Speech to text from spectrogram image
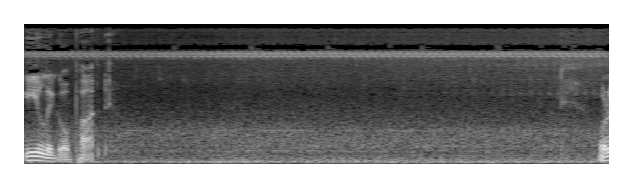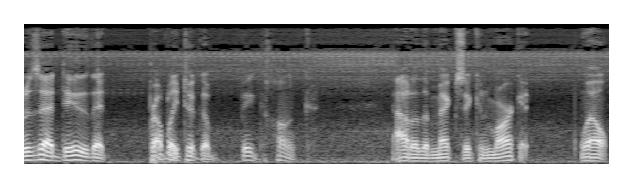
illegal pot. What does that do? That probably took a big hunk out of the Mexican market. Well,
